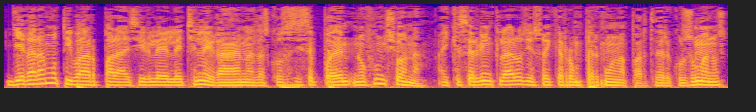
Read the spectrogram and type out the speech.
llegar a motivar para decirle, le échenle ganas, las cosas sí se pueden, no funciona. Hay que ser bien claros y eso hay que romper con la parte de recursos humanos,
